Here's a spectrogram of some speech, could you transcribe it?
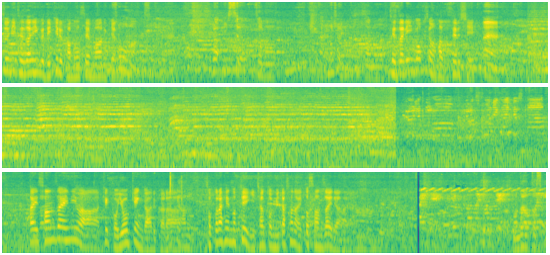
普通にテザリングできる可能性もあるけど。そうなんですよ。ねいやいいっすよ。その行きましょう行きましょうあのテザリングオプション外せるし。ええはい散財には結構要件があるからそこら辺の定義ちゃんと満たさないと散財ではない。なんでだったんですか？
